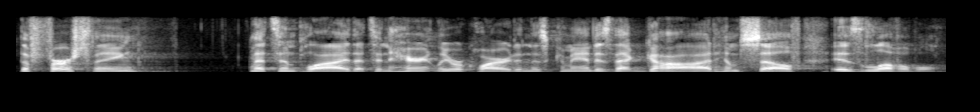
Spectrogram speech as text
The first thing that's implied, that's inherently required in this command, is that God Himself is lovable.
